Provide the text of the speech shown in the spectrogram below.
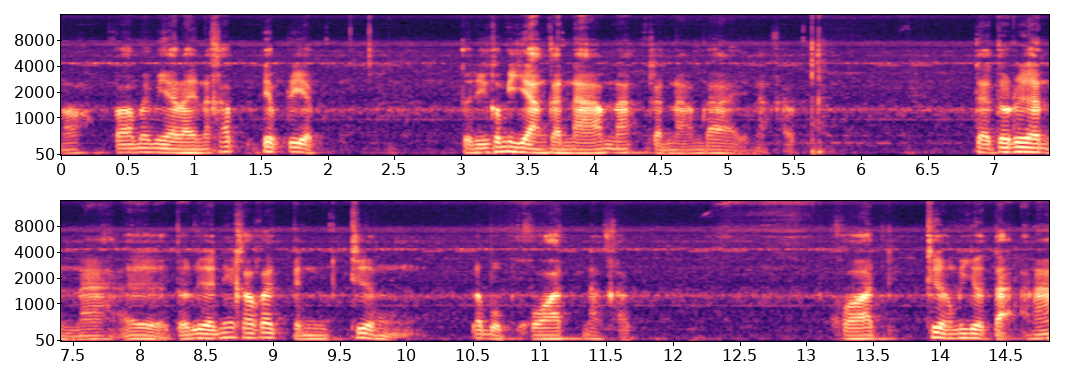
เนาะก็ไม่มีอะไรนะครับ เรียบๆตัวนี้ก็มียางกันน้ำนะกันน้ำได้นะครับ แต่ตัวเรือนนะเออตัวเรือนนี่เขาก็เป็นเครื่อง ระบบควอดนะครับควอดเครื่องมิโยตะนะ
